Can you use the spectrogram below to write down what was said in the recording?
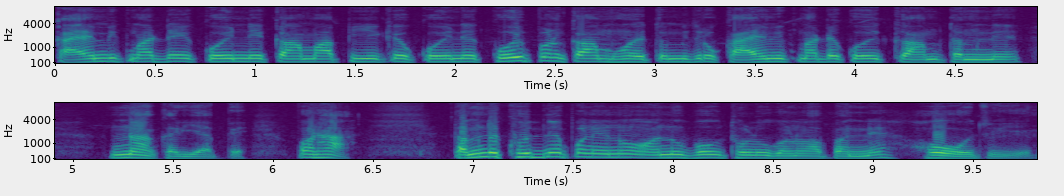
કાયમિક માટે કોઈને કામ આપીએ કે કોઈને કોઈ પણ કામ હોય તો મિત્રો કાયમિક માટે કોઈ કામ તમને ના કરી આપે. પણ હા, તમને ખુદને પણ એનો અનુભવ થોડો ઘણો આપણને હોવો જોઈએ.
